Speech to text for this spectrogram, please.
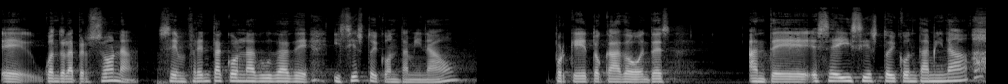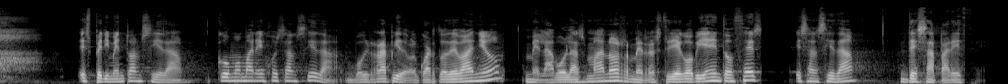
eh, cuando la persona se enfrenta con la duda de ¿y si estoy contaminado? Porque he tocado. Entonces, ante ese ¿y si estoy contaminado? ¡ah! experimento ansiedad. ¿Cómo manejo esa ansiedad? Voy rápido al cuarto de baño, me lavo las manos, me restriego bien, entonces esa ansiedad desaparece.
